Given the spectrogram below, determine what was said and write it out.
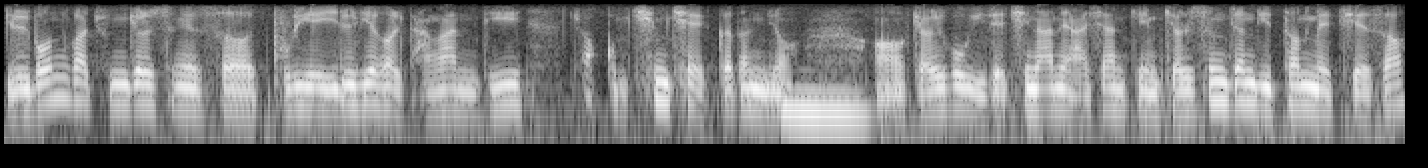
일본과 준결승에서 불의의 일격을 당한 뒤 조금 침체했거든요. 어, 결국 이제 지난해 아시안 게임 결승전 리턴 매치에서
